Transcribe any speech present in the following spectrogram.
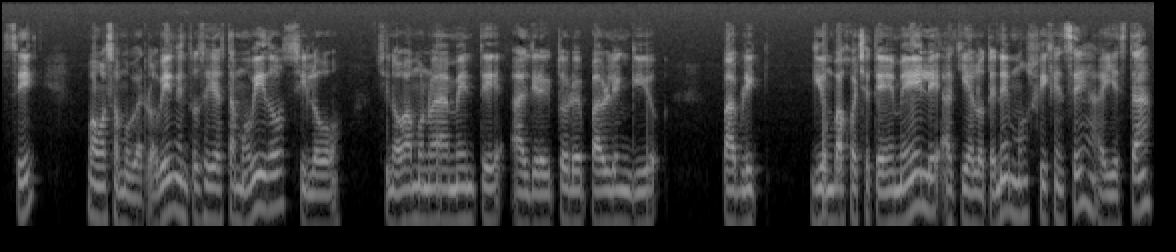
¿sí? Vamos a moverlo bien, entonces ya está movido. Si lo, si nos vamos nuevamente al directorio de public-html, aquí ya lo tenemos, fíjense, ahí está,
